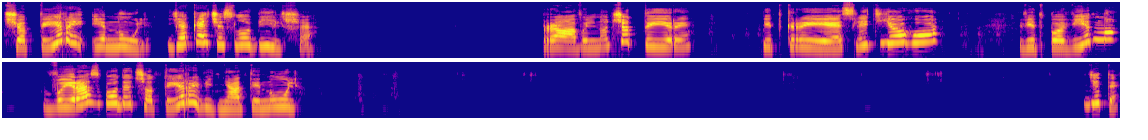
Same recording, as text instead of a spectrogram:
4 і 0. Яке число більше? Правильно, 4. Підкресліть його. Відповідно, вираз буде 4 відняти 0. Діти,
